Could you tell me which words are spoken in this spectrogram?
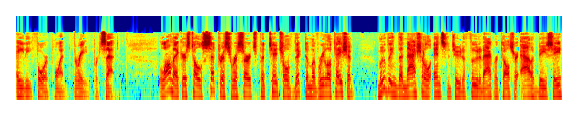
84.3%. Lawmakers told citrus research potential victim of relocation. Moving the National Institute of Food and Agriculture out of DC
